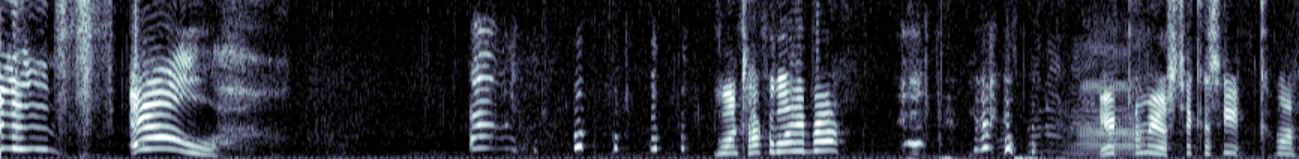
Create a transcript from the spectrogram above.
an f- L. You want to talk about it, bro? Here, come here. Let's take a seat. Come on,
